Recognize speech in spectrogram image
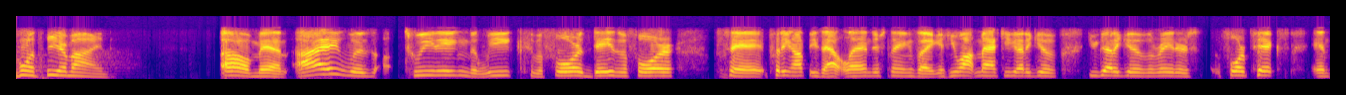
going through your mind? Oh man, I was tweeting the week before, days before, saying putting out these outlandish things like if you want Mack, you got to give you got to give the Raiders four picks and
